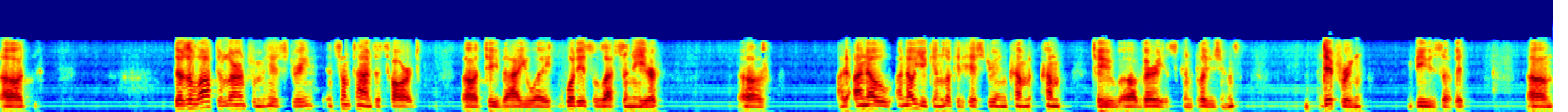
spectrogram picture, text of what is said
Uh, there's a lot to learn from history, and sometimes it's hard uh, to evaluate what is the lesson here. Uh, I, I, know I know you can look at history and come come to uh, various conclusions, differing views of it. Um,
